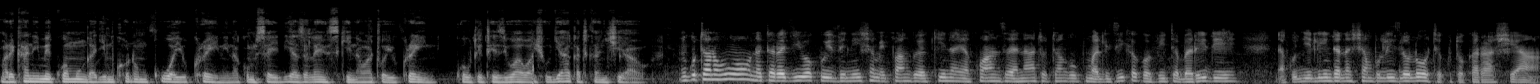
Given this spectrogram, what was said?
Marekani imekuwa muungaji mkono mkuu wa Ukraine na kumsaidia Zelenski na watu wa Ukraine kwa utetezi wao wa shujaa katika nchi yao. Mkutano huo unatarajiwa kuidhinisha mipango ya kina ya kwanza ya NATO tangu kumalizika kwa vita baridi na kujilinda na shambulizi lolote kutoka Russia.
